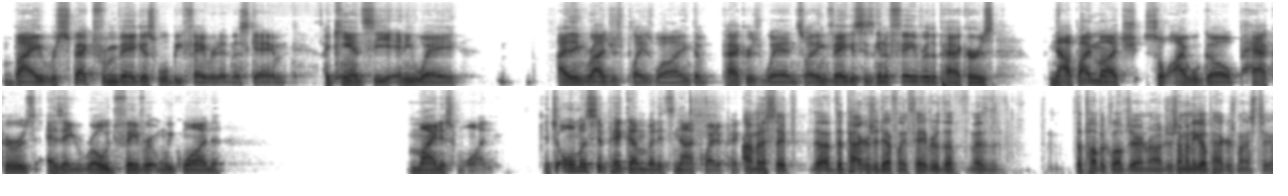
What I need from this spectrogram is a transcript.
by respect from Vegas, will be favored in this game. I can't see any way. I think Rodgers plays well. I think the Packers win. So I think Vegas is going to favor the Packers, not by much. So I will go Packers as a road favorite in week one, minus one. It's almost a pick 'em, but it's not quite a pick 'em. I'm going to say the, the Packers are definitely favored. The, the the public loves Aaron Rodgers. I'm going to go Packers minus two.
